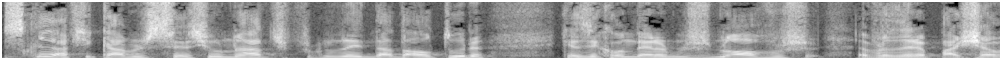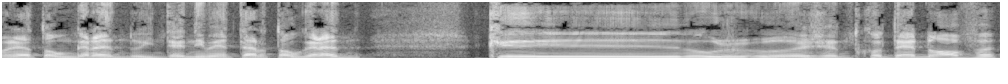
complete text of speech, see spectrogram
Se calhar ficámos decepcionados porque, em dada altura, quer dizer, quando éramos novos, a verdadeira paixão era tão grande, o entendimento era tão grande, que a gente, quando é nova,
